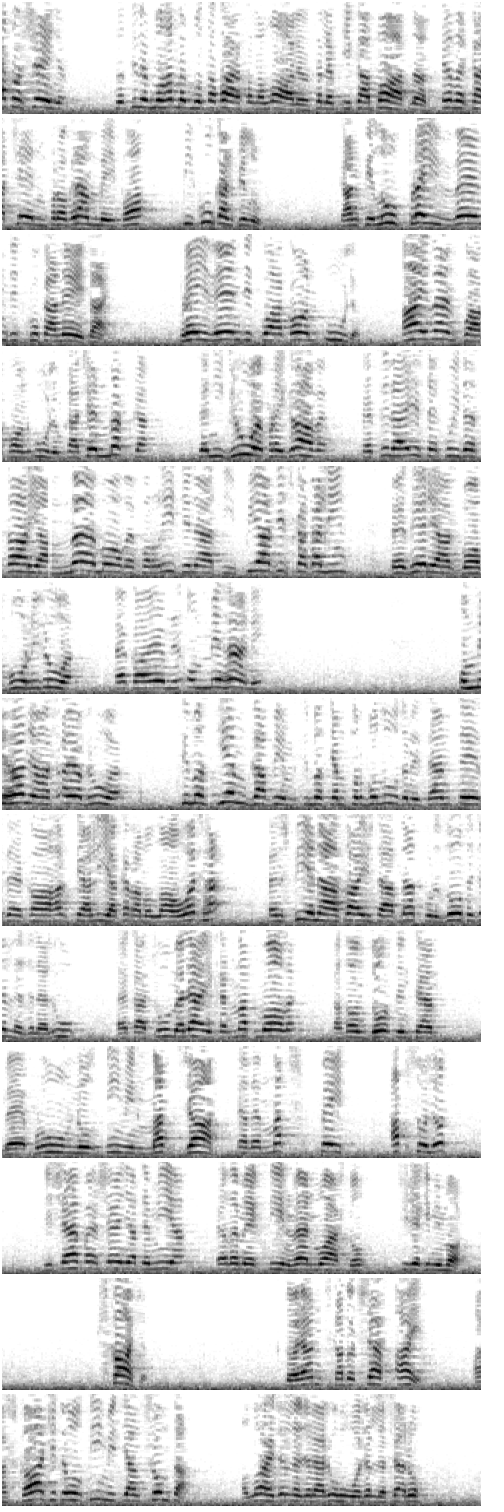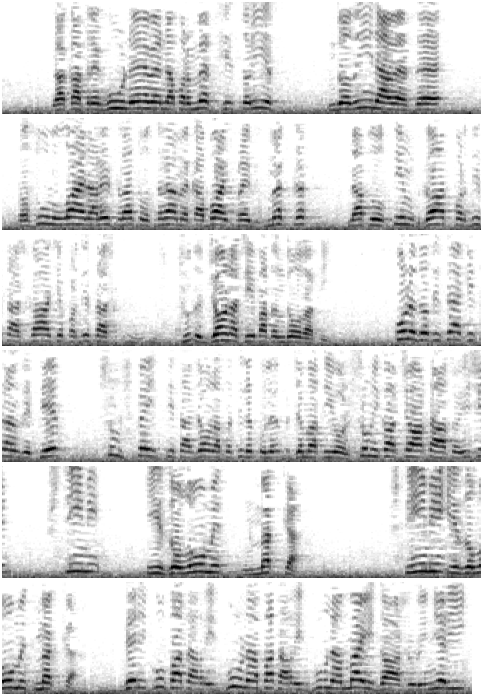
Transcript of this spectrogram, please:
Ato shenja të cilat Muhammed Mustafa sallallahu alaihi wasallam i ka pa atë natë, edhe ka qenë në program me i pa, pi ku kanë fillu? Kanë fillu prej vendit ku ka nejt aj. prej vendit ku a kon ulun. Ai vend ku a kon ulun ka qenë Mekka te një grua prej grave, e cila ishte kujdestarja më e madhe për rritjen e atij. Pi ati çka ka lind e deri asht bo burr i grua, e ka emrin Ummihani. Ummihani asht ajo grua Si mos jem gabim, si mos jem turbullu dhe ni sen teze e ka hazreti Alija kerrem Allahu vexheh në shpijen e asaj ishte atnat kur Zoti Xhelle Xhelaluhu e ka çu melaiken ma të madhe, ka thonë dostin tem, me e pru në udhëtimin ma të gjatë edhe ma të shpejt, absolut, t'i shefe shenjat e mija edhe me e këthi në vend mo ashtu, qi e kemi marrë. Shkaqet? Këto janë çka do të shef aj, a shkaqet e udhëtimit janë të shumta, Allahi xhelle xhelaluhu o xhelle shanuhu, Na ka tregu neve nëpërmjet historisë ndodhinave se Rasulullahin alejhi salatu wesselam e ka bajt prej Mekës në atë udhëtim të gatë për disa shkaqe për disa gjona që i patën ndodh atij. Unë do t'i ceki tranzitiv, shumë shpejt disa gjona të cilat ule, xhemati jonë shumë i ka qarta ato ishin, shtimi i zullumit në Mekë. Shtimi i zullumit në Mekë. Deri ku pat arrit puna, pat arrit puna, ma i dashuri njeri,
